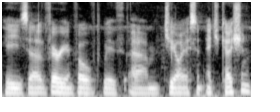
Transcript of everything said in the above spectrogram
he's uh, very involved with um, GIS and education,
